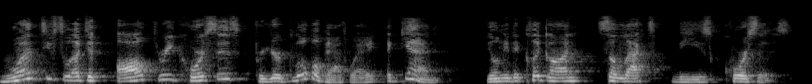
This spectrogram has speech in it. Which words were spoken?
Once you've selected all three courses for your global pathway, again, you'll need to click on Select these courses.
